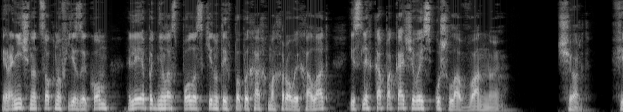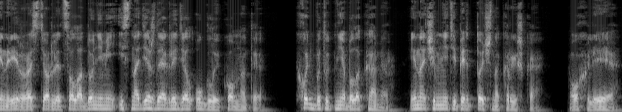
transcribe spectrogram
Иронично цокнув языком, Лея подняла с пола скинутый в попыхах махровый халат и, слегка покачиваясь, ушла в ванную. Черт! Фенрир растер лицо ладонями и с надеждой оглядел углы комнаты. Хоть бы тут не было камер, иначе мне теперь точно крышка. Ох, Лея!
